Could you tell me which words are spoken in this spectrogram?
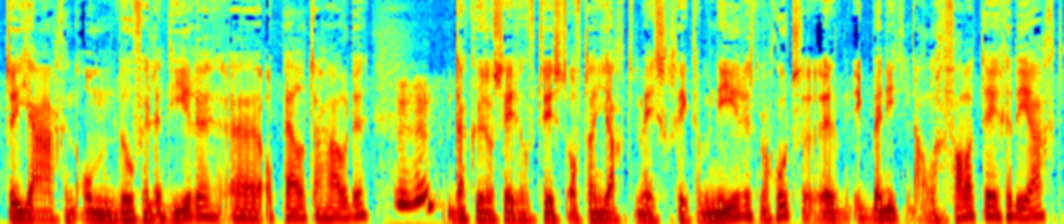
te jagen om de hoeveelheid dieren op peil te houden. Mm -hmm. Daar kun je nog steeds over twisten of dan jacht de meest geschikte manier is. Maar goed, ik ben niet in alle gevallen tegen de jacht.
